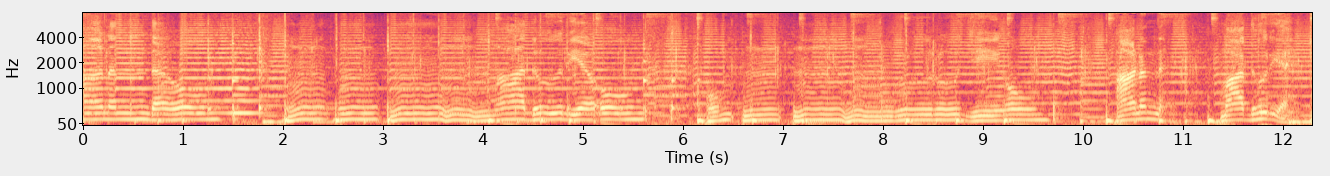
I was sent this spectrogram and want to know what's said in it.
आनन्द ॐ माधुर्य ॐ ॐ हम्म, हम्म, हम्म, गुरुजी ॐ आनंद, माधुर्य है।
